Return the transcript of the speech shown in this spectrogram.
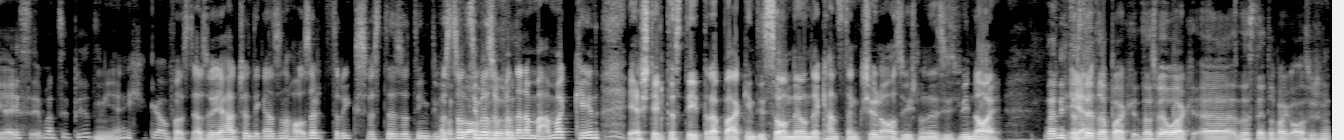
Er ist emanzipiert? Ja, ich glaube fast. Also er hat schon die ganzen Haushaltstricks, weißt du, so Ding, die was sonst immer so von deiner Mama kennt. Er stellt das Tetrapack in die Sonne und er kann es dann schön auswischen und es ist wie neu. Nein, nicht das Ja. Tetrapack, das wäre arg, äh, das Tetrapack auswischen,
